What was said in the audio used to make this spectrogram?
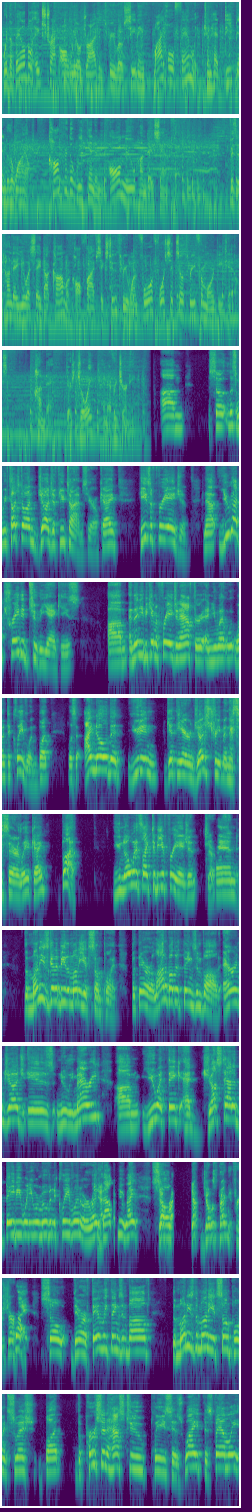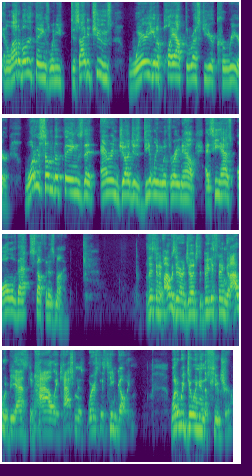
With available H-Track all-wheel drive and three-row seating, my whole family can head deep into the wild. Conquer the weekend in the all-new Hyundai Santa Fe. Visit HyundaiUSA.com or call 562 for more details. Hyundai, there's joy in every journey. Um, so listen, we've touched on Judge a few times here, okay? He's a free agent. Now, you got traded to the Yankees, um, and then you became a free agent after, and you went went to Cleveland. But listen, I know that you didn't get the Aaron Judge treatment necessarily, okay? But you know what it's like to be a free agent, sure. and the money is going to be the money at some point. But there are a lot of other things involved. Aaron Judge is newly married. Um, you, I think, had just had a baby when you were moving to Cleveland, or right yeah. about to, right? So. Yeah, right. Yep, Joe was pregnant for sure. Right. So there are family things involved. The money's the money at some point, Swish, but the person has to please his wife, his family, and a lot of other things when you decide to choose where are you going to play out the rest of your career? What are some of the things that Aaron Judge is dealing with right now as he has all of that stuff in his mind? Listen, if I was Aaron Judge, the biggest thing that I would be asking Hal and Cashman is where's this team going? What are we doing in the future?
